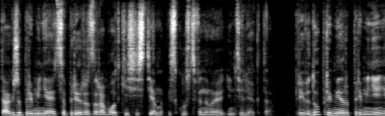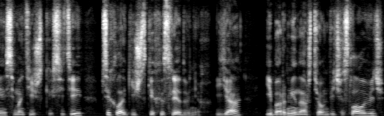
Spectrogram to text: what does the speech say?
также применяются при разработке систем искусственного интеллекта. Приведу пример применения семантических сетей в психологических исследованиях. Я и Бармин Артем Вячеславович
